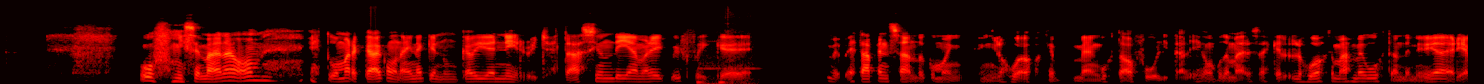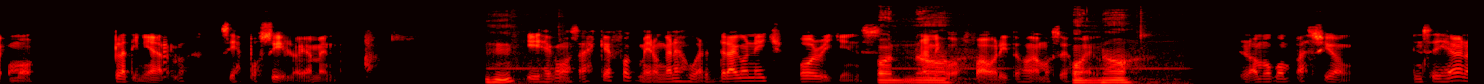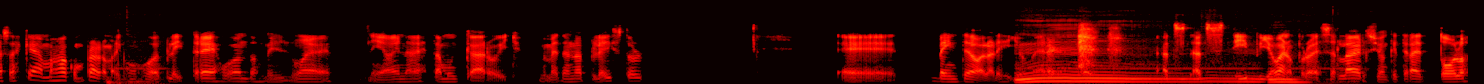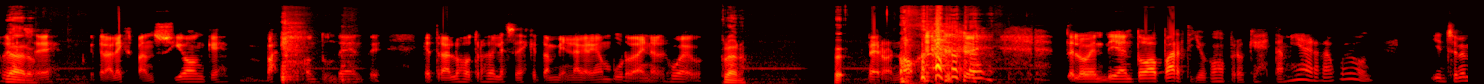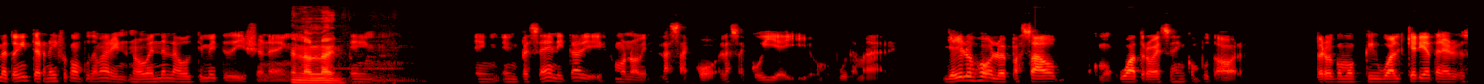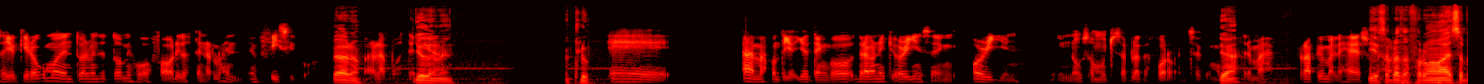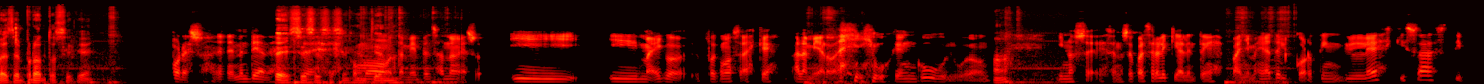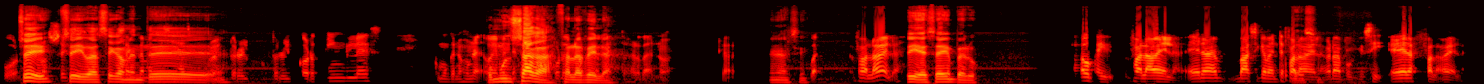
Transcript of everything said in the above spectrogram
Uf, mi semana, hombre, estuvo marcada con una vaina que nunca viví en Nirrich. Estaba así un día, marico, y fui que estaba pensando como en, en los juegos que me han gustado full y tal. Y dije, como puta madre, sabes que los juegos que más me gustan de mi vida debería como platinearlos, si es posible, obviamente. Y dije, como, ¿sabes qué? Fuck, me dieron ganas de jugar Dragon Age Origins. Oh Uno de mis no. juegos favoritos, hagamos ese Oh juego. no. Lo amo con pasión. Entonces dije, bueno, ¿sabes qué? Vamos a comprarlo, marico. Un juego de Play 3, juego en 2009. Ni vaina, está muy caro, bicho. Me meto en la Play Store. Eh, 20 dólares. Y yo, verga. That's, that's steep. Y yo, bueno, Mm, pero debe ser la versión que trae todos los Claro. DLCs. Que trae la expansión, que es bastante contundente. Que trae los otros DLCs que también le agregan burda en el juego. Claro. Pero no. Te lo vendía en toda parte. Y yo como, pero ¿qué es esta mierda, weón? Y entonces me meto en internet y fue como, puta madre, no venden la Ultimate Edition en, En la online. en, en, en PCN y tal. Y es como, no, la sacó, la sacó EA. Y yo como, puta madre. Ya yo el juego lo he pasado como cuatro veces en computadora. Pero como que igual quería tener, o sea, yo quiero como eventualmente todos mis juegos favoritos tenerlos en, en físico Claro. para la Yo posteridad. también. El club. Eh, además, ponte yo, yo tengo Dragon Age Origins en Origin y no uso mucho esa plataforma. Entonces, como que Ya. entre más rápido me aleje de eso. Y esa plataforma va a desaparecer pronto, así que. Por eso, eh, ¿me entiendes? Sí, sí, sí, Entonces, sí, es sí, como entiendo. también pensando en eso. Y, y, marico, fue como, ¿sabes qué? A la mierda. Y busqué en Google, weón. Ah. Y no sé, no sé cuál será el equivalente en España. Imagínate el corte inglés, quizás, tipo. Sí, no sé sí, es básicamente. pero, pero el, pero el corte inglés, como que no es una. Como un es Saga, Falabella. ¿verdad? No. Mira, sí. Falabella. Sí, ese ahí en Perú. Ok, Falabella. Era básicamente. Falabella, ¿verdad? Porque sí, era Falabella.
